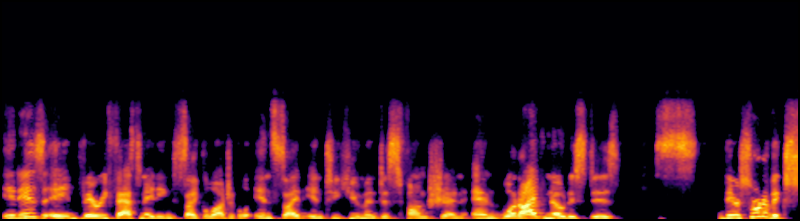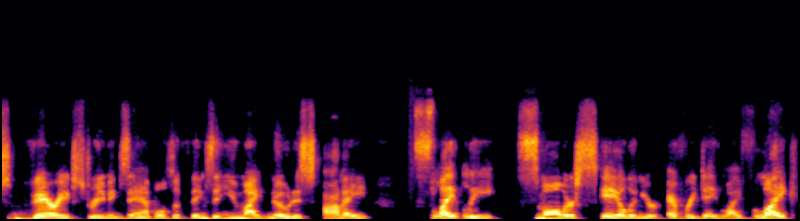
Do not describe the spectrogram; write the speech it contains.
it is a very fascinating psychological insight into human dysfunction. And what I've noticed is there's sort of ex- very extreme examples of things that you might notice on a slightly smaller scale in your everyday life, like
